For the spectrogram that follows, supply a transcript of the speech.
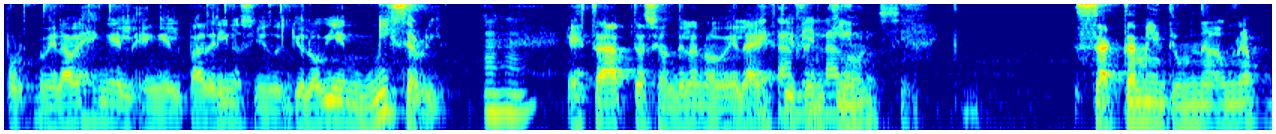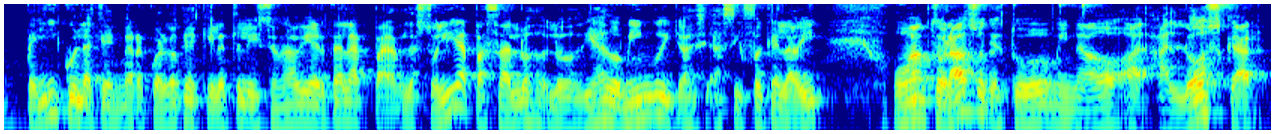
por primera vez en el, en el Padrino, sino yo lo vi en Misery, esta adaptación de la novela de Stephen King, Exactamente, una, una, película que me recuerdo que aquí la televisión abierta la, la solía pasar los, los, días de domingo y yo así, fue que la vi. Un actorazo que estuvo nominado al Oscar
